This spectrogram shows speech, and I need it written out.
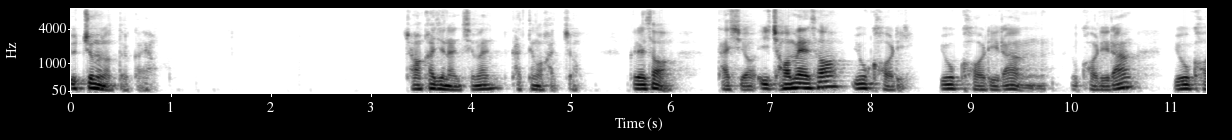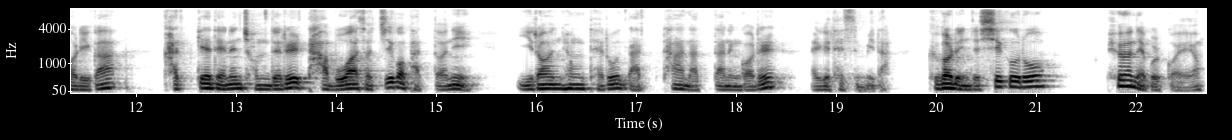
요쯤은 어떨까요? 정확하진 않지만 같은 것 같죠. 그래서 다시요. 이 점에서 요 거리, 요 거리랑 요 거리랑 요 거리가 같게 되는 점들을 다 모아서 찍어 봤더니 이런 형태로 나타났다는 것을 알게 됐습니다. 그거를 이제 식으로 표현해 볼 거예요.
